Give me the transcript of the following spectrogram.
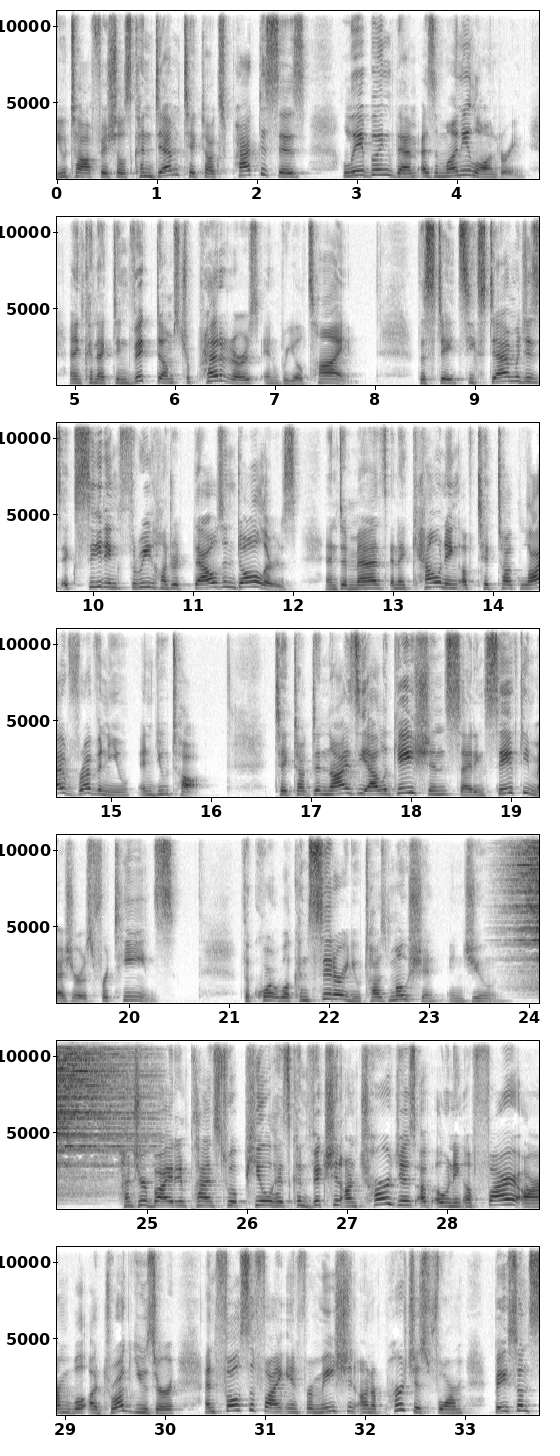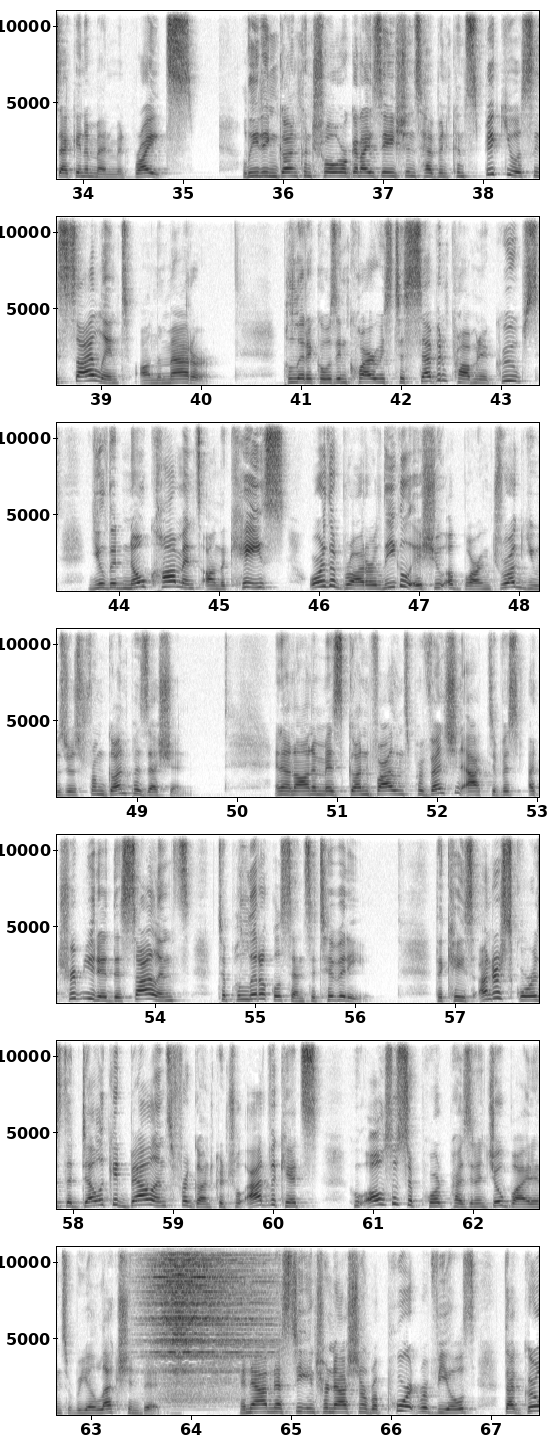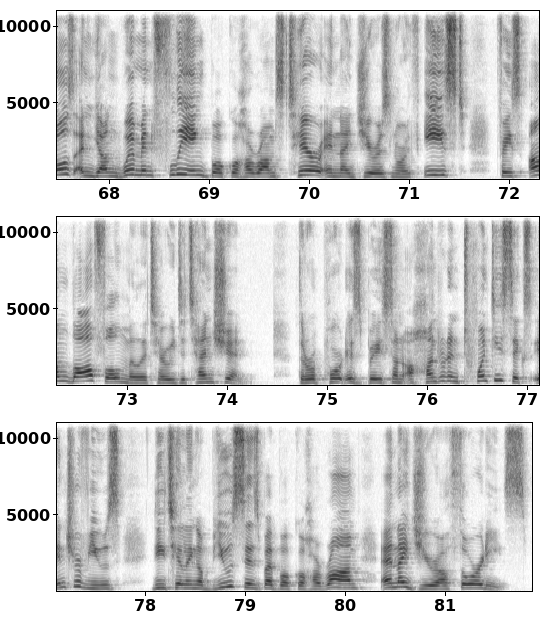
Utah officials condemned TikTok's practices, labeling them as money laundering and connecting victims to predators in real time. The state seeks damages exceeding $300,000 and demands an accounting of TikTok live revenue in Utah. TikTok denies the allegations, citing safety measures for teens. The court will consider Utah's motion in June. Hunter Biden plans to appeal his conviction on charges of owning a firearm while a drug user and falsifying information on a purchase form based on Second Amendment rights. Leading gun control organizations have been conspicuously silent on the matter. Politico's inquiries to seven prominent groups yielded no comments on the case or the broader legal issue of barring drug users from gun possession. An anonymous gun violence prevention activist attributed this silence to political sensitivity. The case underscores the delicate balance for gun control advocates who also support President Joe Biden's reelection bid. An Amnesty International report reveals that girls and young women fleeing Boko Haram's terror in Nigeria's northeast face unlawful military detention. The report is based on 126 interviews detailing abuses by Boko Haram and Nigeria authorities.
